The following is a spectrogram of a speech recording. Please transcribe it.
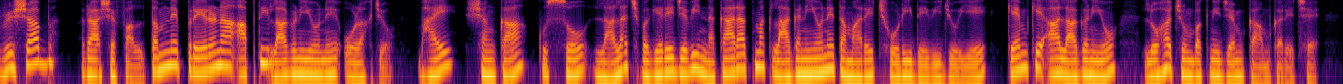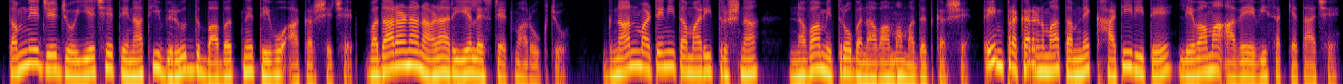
વૃષભ રાશિફળ, તમને પ્રેરણા આપતી લાગણીઓને ઓળખજો. ભાઈ, શંકા, ગુસ્સો, લાલચ વગેરે જેવી નકારાત્મક લાગણીઓને તમારે છોડી દેવી જોઈએ, કેમ કે આ લાગણીઓ લોહાચુંબકની જેમ કામ કરે છે. તમને જે જોઈએ છે તેનાથી વિરુદ્ધ બાબતને તેવો આકર્ષે છે. વધારાના નાણાં રિયલ એસ્ટેટમાં રોકજો. જ્ઞાન માટેની તમારી તૃષ્ણા નવા મિત્રો બનાવવામાં મદદ કરશે. પ્રેમ પ્રકરણમાં તમને ખાટી રીતે લેવામાં આવે એવી શક્યતા છે.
